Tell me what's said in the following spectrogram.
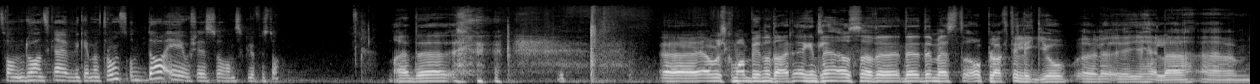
som, da han skrev Game of Thrones, og da er jo ikke så vanskelig å forstå. Nei, det ja, Hvor skal man begynne der, egentlig? Altså, det, det, det, mest opplagte ligger jo i hele um,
